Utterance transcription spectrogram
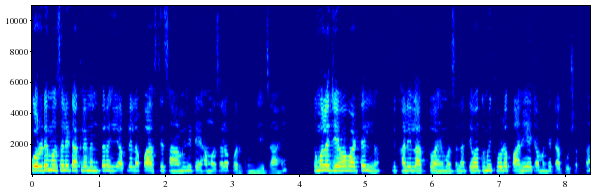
कोरडे मसाले टाकल्यानंतरही आपल्याला पाच ते सहा मिनिटे हा मसाला परतून घ्यायचा आहे. तुम्हाला जेव्हा वाटेल ना की खाली लागतो आहे मसाला तेव्हा तुम्ही थोडं पाणी याच्यामध्ये टाकू शकता.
